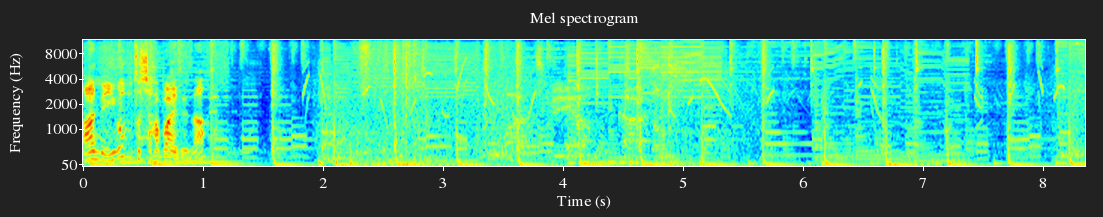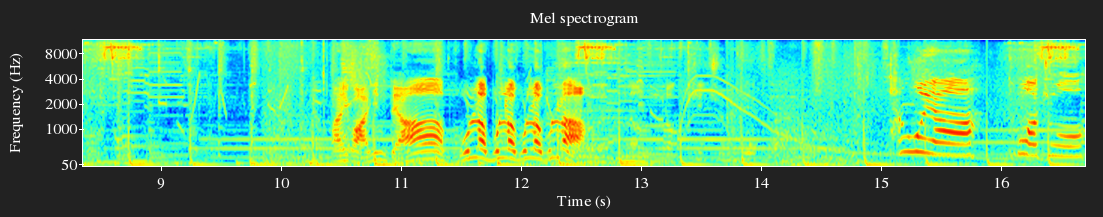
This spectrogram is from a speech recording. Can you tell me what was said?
아 근데 이거부터 잡아야 되나? 아 이거 아닌데. 아 몰라 몰라 몰라 몰라. 상호야 도와줘.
